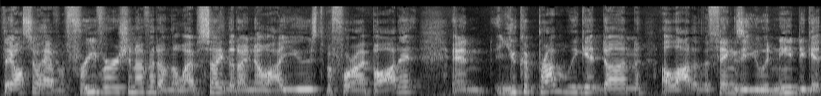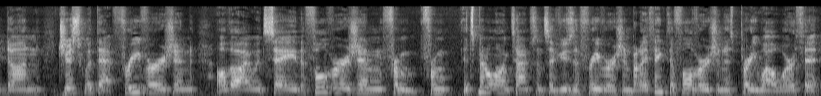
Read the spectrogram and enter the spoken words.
They also have a free version of it on the website that I know I used before I bought it. And you could probably get done a lot of the things that you would need to get done just with that free version. Although I would say the full version from, from it's been a long time since I've used the free version, but I think the full version is pretty well worth it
